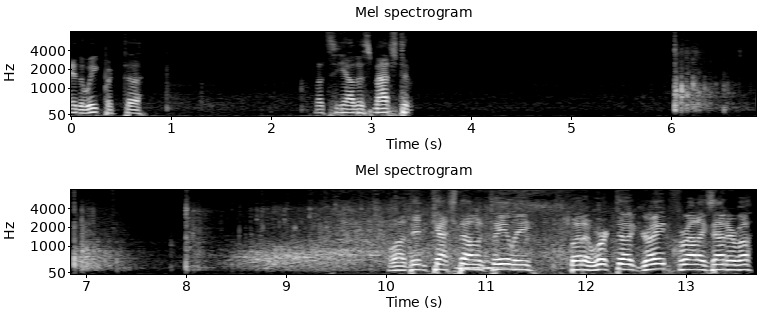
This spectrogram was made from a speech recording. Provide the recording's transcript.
in the week, but uh, let's see how this match. To well, didn't catch that one cleanly, but it worked out great for Alexandrova.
